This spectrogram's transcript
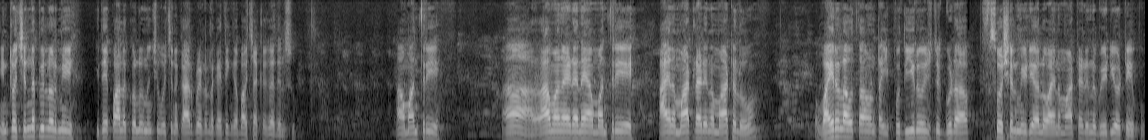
ఇంట్లో చిన్నపిల్లలు మీ ఇదే పాలకొల్లు నుంచి వచ్చిన కార్పొరేటర్లకు అయితే ఇంకా బాగా చక్కగా తెలుసు. ఆ మంత్రి రామానాయుడు అనే ఆ మంత్రి ఆయన మాట్లాడిన మాటలు వైరల్ అవుతూ ఉంటాయి. ఇప్పుడు ఈ రోజుకి కూడా సోషల్ మీడియాలో ఆయన మాట్లాడిన వీడియో టేపు.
